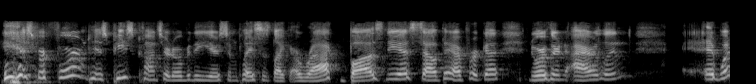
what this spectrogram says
He has performed his peace concert over the years in places like Iraq, Bosnia, South Africa, Northern Ireland. At one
